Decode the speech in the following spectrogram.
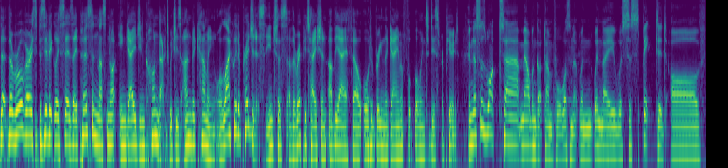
the, the rule very specifically says a person must not engage in conduct which is unbecoming or likely to prejudice the interests of the reputation of the AFL or to bring the game of football into disrepute. And this is what uh, Melbourne got done for, wasn't it? When when they were suspected of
